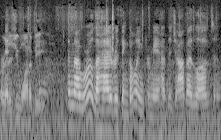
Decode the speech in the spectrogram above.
or it- as you want to be. In my world, I had everything going for me. I had the job I loved, and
